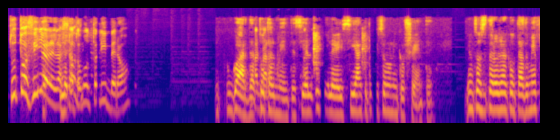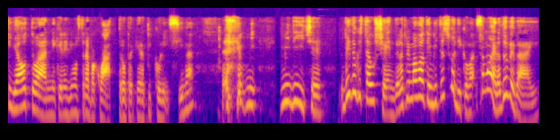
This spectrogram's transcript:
Tu tuo figlio l'hai lasciato molto libero? Guarda, Barbara. totalmente, sia lui che lei, sia anche perché sono un incosciente. Non so se te l'ho già raccontato, mia figlia ha otto anni, che ne dimostrava quattro perché era piccolissima, mi, mi, dice, vedo che sta uscendo, la prima volta in vita sua dico, ma Samuela dove vai?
